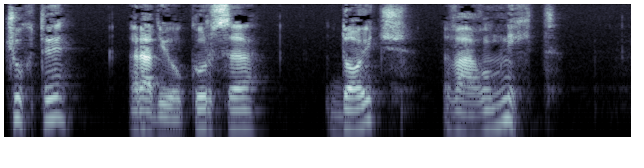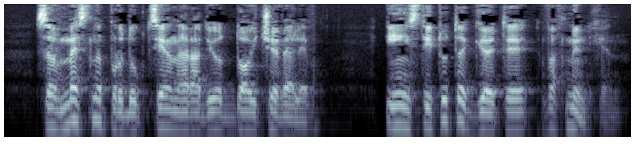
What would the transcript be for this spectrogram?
Чухте радиокурса Deutsch Warum nicht? Съвместна продукция на радио Deutsche Welle и Института Гьоте в Мюнхен.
